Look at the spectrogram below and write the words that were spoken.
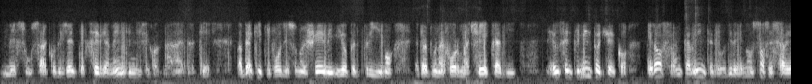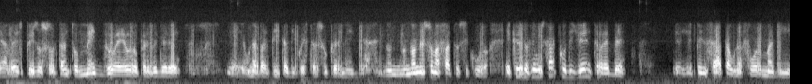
messo un sacco di gente seriamente in difficoltà, eh, perché vabbè che i tifosi sono scemi, io per primo, è proprio una forma cieca di... è un sentimento cieco, però francamente devo dire che non so se sarei, avrei speso soltanto mezzo euro per vedere eh, una partita di questa Super League, non, non, ne sono affatto sicuro. E credo che un sacco di gente avrebbe eh, pensato a una forma di,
